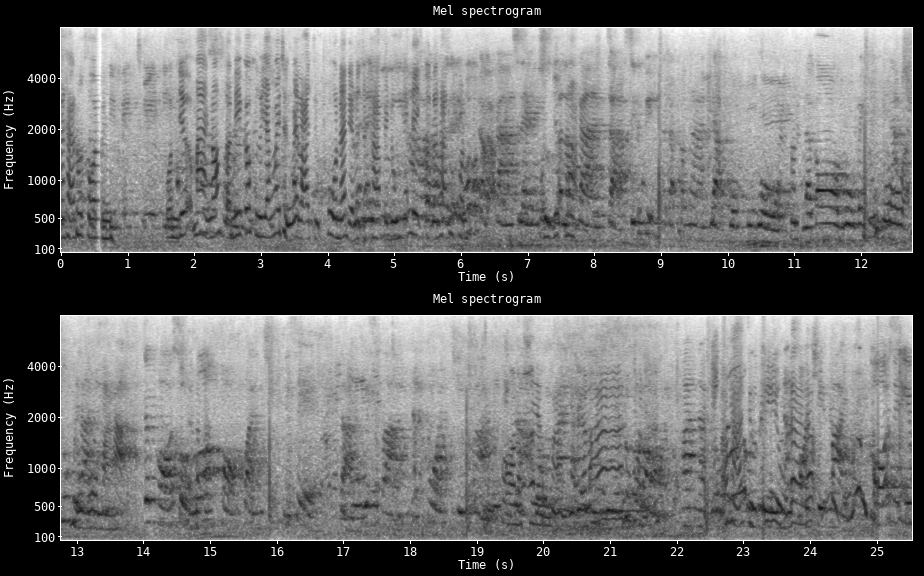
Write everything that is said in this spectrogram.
นะคะ ทุกคน คนเยอะมากเนาะ ตอนนี้ก็คือยังไม่ถึงเวลาจุดพลุนะ เดี๋ยวเราจะพาไปดูที่เหล็กก่อนนะคะทุกคนพบกับการแสดงสุดอลังการจากศิลปินระดับตำนานอย่างวงยูโวแล้วก็รวมไปถึง ช่วงเวลานี้ค่ะ จะขอส่งมอบของขวัญชิ้นพิเศษ จากเทศบาลนครเชียงใหม่นครเชียงใหม่เดี๋ยวนะคะทุกคนท่านนายกเราหาจุดที่อยู่ได้แล้วนครเชียงใหม่ขอเสียง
